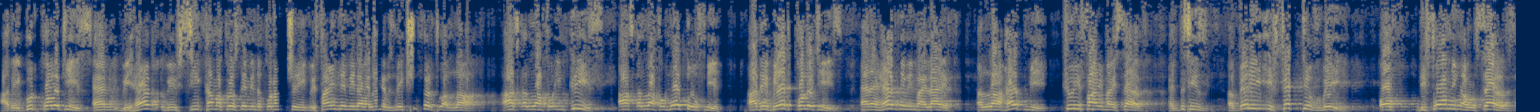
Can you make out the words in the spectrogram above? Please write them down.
Are they good qualities? And we have, we see, come across them in the Quran Sharif. We find them in our lives. Make shukr to Allah. Ask Allah for increase. Ask Allah for more tawfiq. Are they bad qualities? And I have them in my life. Allah help me purify myself. And this is a very effective way of deforming ourselves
